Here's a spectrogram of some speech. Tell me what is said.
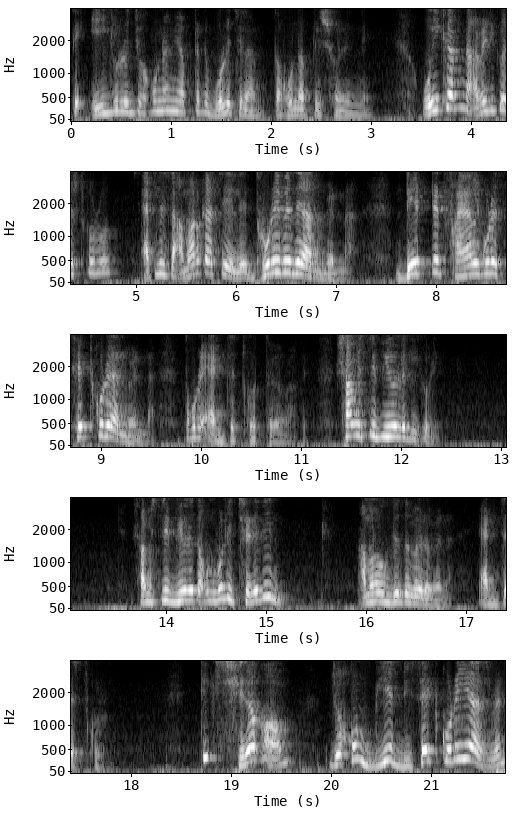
তো এইগুলো যখন আমি আপনাকে বলেছিলাম, তখন আপনি শোনেননি। ওই কারণে আমি রিকোয়েস্ট করব অ্যাটলিস্ট আমার কাছে এলে ধরে বেঁধে আনবেন না। ডেট টেট ফাইনাল করে সেট করে আনবেন না। তখন অ্যাডজাস্ট করতে হবে আমাকে। স্বামী স্ত্রী বিয়ে হলে কী করি? স্বামী স্ত্রী বিয়ে হলে তখন বলি, ছেড়ে দিন, আমার মুখ দিয়ে তো বেরোবে না অ্যাডজাস্ট করুন। ঠিক সেরকম যখন বিয়ে ডিসাইড করেই আসবেন,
